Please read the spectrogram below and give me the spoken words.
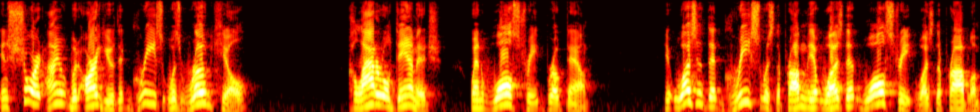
In short, I would argue that Greece was roadkill, collateral damage, when Wall Street broke down. It wasn't that Greece was the problem, it was that Wall Street was the problem.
